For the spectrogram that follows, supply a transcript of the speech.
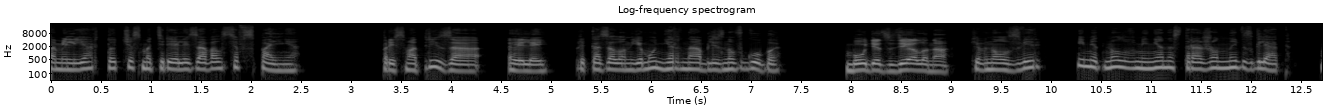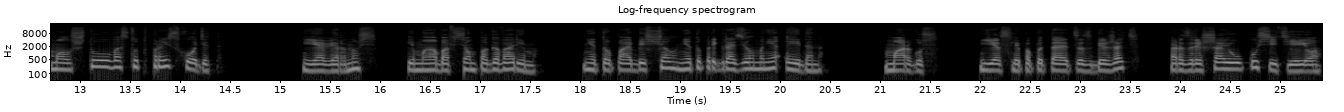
Фамильяр тотчас материализовался в спальне. «Присмотри за Элей», — приказал он ему, нервно облизнув губы. «Будет сделано», — кивнул зверь и метнул в меня настороженный взгляд, мол, что у вас тут происходит. «Я вернусь, и мы обо всем поговорим», — не то пообещал, не то пригрозил мне Эйден. «Маргус, если попытается сбежать, разрешаю укусить ее.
